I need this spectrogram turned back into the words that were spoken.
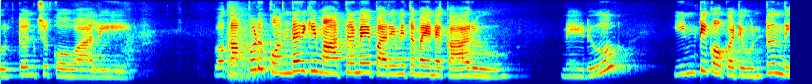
గుర్తుంచుకోవాలి. ఒకప్పుడు కొందరికి మాత్రమే పరిమితమైన కారు నేడు ఇంటికొకటి ఉంటుంది.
